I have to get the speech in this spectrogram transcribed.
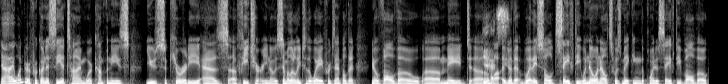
Yeah, I wonder if we're going to see a time where companies use security as a feature. You know, similarly to the way, for example, that you know Volvo uh, made uh, yes. lot, you know the way they sold safety when no one else was making the point of safety. Volvo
